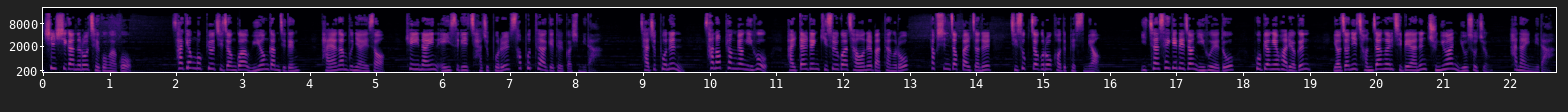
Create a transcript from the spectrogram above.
실시간으로 제공하고 사격 목표 지정과 위험 감지 등 다양한 분야에서 K9A3 자주포를 서포트하게 될 것입니다. 자주포는 산업혁명 이후 발달된 기술과 자원을 바탕으로 혁신적 발전을 지속적으로 거듭했으며 2차 세계대전 이후에도 포병의 화력은 여전히 전장을 지배하는 중요한 요소 중 하나입니다.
